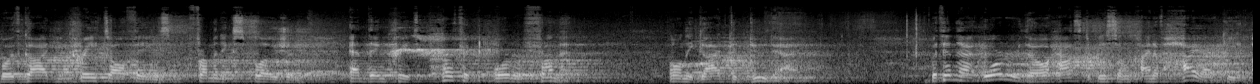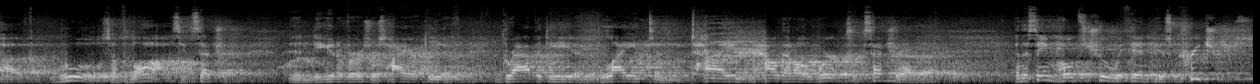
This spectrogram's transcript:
But with God, He creates all things from an explosion and then creates perfect order from it. Only God could do that. Within that order, though, has to be some kind of hierarchy of rules, of laws, etc. In the universe, there's hierarchy of gravity and light and time and how that all works, etc. And the same holds true within his creatures.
